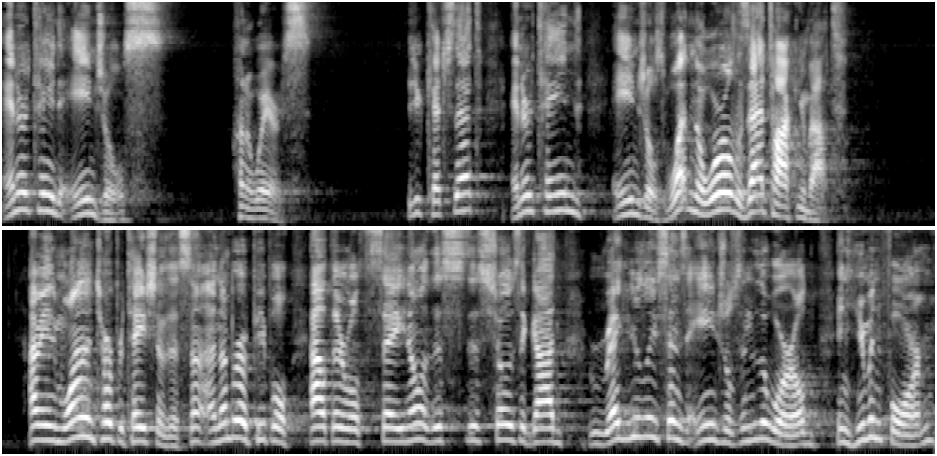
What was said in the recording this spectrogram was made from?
entertained angels unawares. Did you catch that? Entertained angels. What in the world is that talking about? I mean, one interpretation of this, a number of people out there will say, you know, this, this shows that God regularly sends angels into the world in human form,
